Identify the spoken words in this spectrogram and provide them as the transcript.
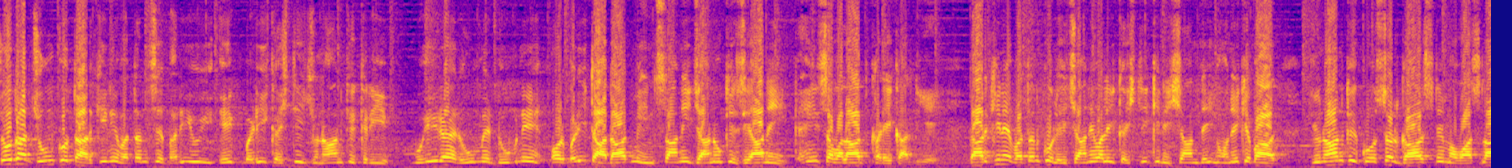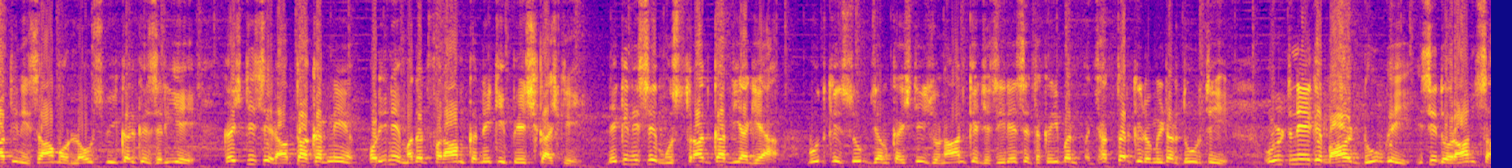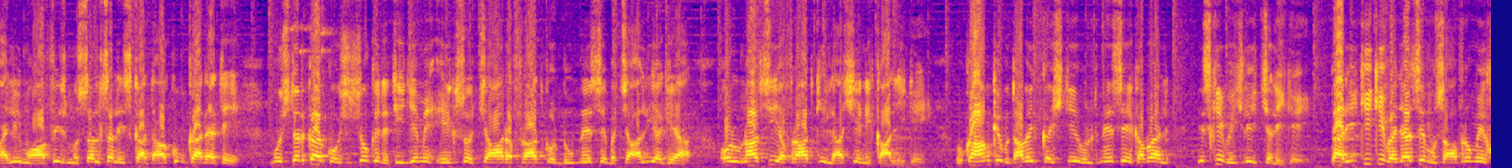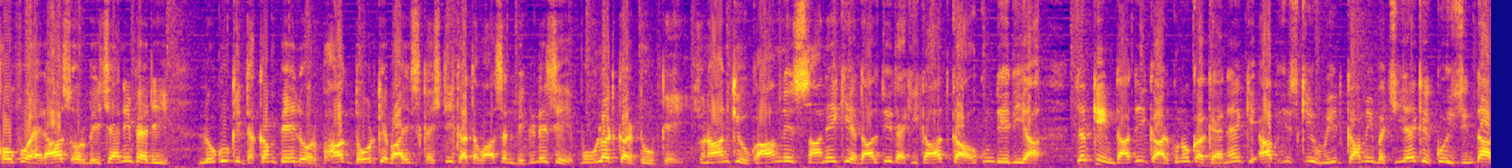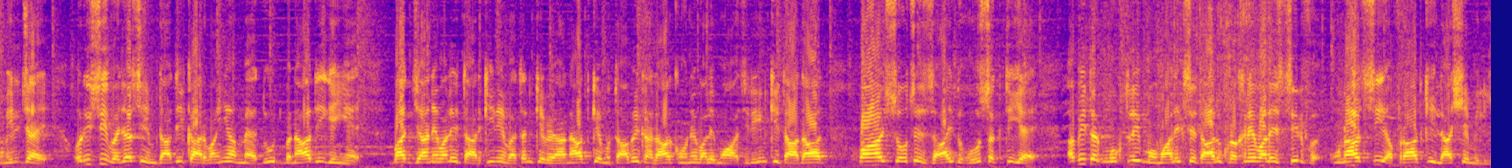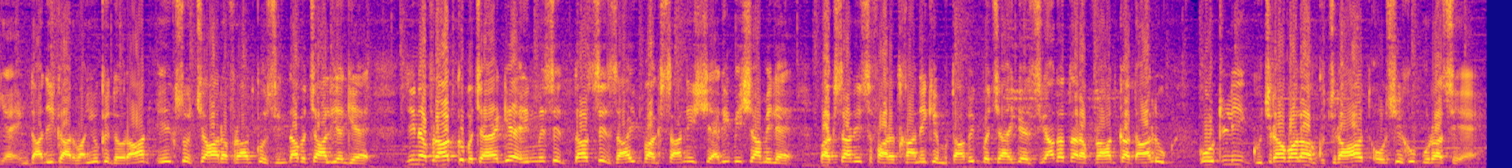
चौदह जून को तारकिन वतन से भरी हुई एक बड़ी कश्ती जुनान के करीब बहिरा रूम में डूबने और बड़ी तादाद में इंसानी जानों के जिया ने कई सवाल खड़े कर दिए। तारकिन वतन को ले जाने वाली कश्ती की निशानदेही होने के बाद यूनान के कोस्टल गार्ड्स ने मवासलाती निज़ाम और लाउड स्पीकर के ज़रिए कश्ती से रबता करने और इन्हें मदद फराम करने की पेशकश की, लेकिन इसे मुस्तरद कर दिया गया। बुध की सुबह जब कश्ती यूनान के जजीरे से तकरीबन 75 किलोमीटर दूर थी उल्टने के बाद डूब गई। इसी दौरान साइली मुहाफ़ मुसलसल इसका ताकुब कर रहे थे। मुश्तर कोशिशों के नतीजे में 104 अफराद को डूबने से बचा लिया गया और उनासी अफराद की लाशें निकाली गईं। हुकाम के मुताबिक कश्ती उल्टने से कबल इसकी बिजली चली गई। तारीकी की वजह से मुसाफरों में खौफ हरास और बेचैनी फैली। लोगों की धक्म पेल और भाग दौड़ के बायस कश्ती का तवासन बिगड़ने से वो उलट कर डूब गई। चुनान के हुकाम ने साने की अदालती तहकीकत का हुक्म दे दिया। जबकि इमदादी कारकुनों का कहना है कि अब इसकी उम्मीद कामी बची है कि कोई ज़िंदा मिल जाए, और इसी वजह से इमदादी कार्रवाइयाँ महदूद बना दी गई हैं। बच जाने वाले तारकिन वतन के बयान के मुताबिक हलाक होने वाले महाजरीन की तादाद पाँच सौ से जायद हो सकती है। अभी तक मुख्तलिफ़ ममालिक से ताल्लुक़ रखने वाले सिर्फ़ उनासी अफराद की लाशें मिली हैं। इमदादी कार्रवाइयों के दौरान एक सौ चार अफराद को ज़िंदा बचा लिया गया है। जिन अफराद को बचाया गया इनमें से दस से जायद पाकिस्तानी शहरी भी शामिल है। पाकिस्तानी सफारत खाने के मुताबिक बचाए गए ज़्यादातर अफराद का ताल्लुक कोटली, गुजरावाला, गुजरात और शेखुपुरा से है।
